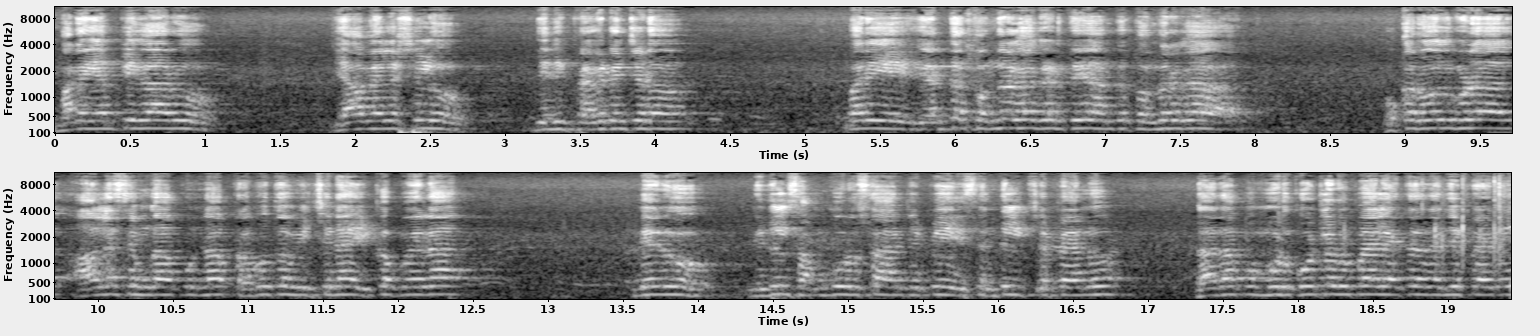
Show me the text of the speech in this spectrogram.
మన ఎంపీ గారు యాభై లక్షలు దీనికి ప్రకటించడం. మరి ఎంత తొందరగా కడితే అంత తొందరగా ఒక రోజు కూడా ఆలస్యం కాకుండా ప్రభుత్వం ఇచ్చినా ఇకపోయినా నేను నిధులు సమకూరుస్తా అని చెప్పి సెంతిల్కి చెప్పాను. దాదాపు మూడు కోట్ల రూపాయలు అవుతుందని చెప్పాడు.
